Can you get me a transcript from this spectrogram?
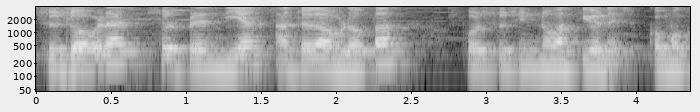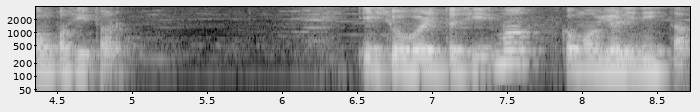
Sus obras sorprendían a toda Europa por sus innovaciones como compositor y su virtuosismo como violinista.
